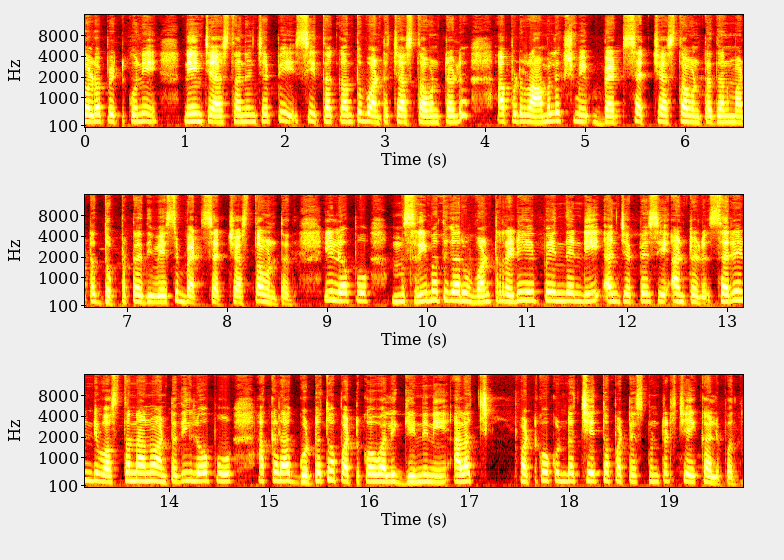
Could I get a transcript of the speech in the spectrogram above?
గొడవ పెట్టుకుని నేను చేస్తానని చెప్పి సీతాకాంత్ వంట చేస్తూ ఉంటాడు. అప్పుడు రామలక్ష్మి బెడ్ సెట్ చేస్తూ ఉంటుంది అనమాట దుప్పటది వేసి బెడ్ సెట్ చేస్తూ ఉంటుంది. ఈలోపు శ్రీమతి గారు వంట రెడీ అయిపోయిందండి అని చెప్పేసి అంటాడు. సరే అండి వస్తున్నాను అంటది. ఈలోపు అక్కడ గుడ్డతో పట్టుకోవాలి గిన్నెని. అలా పట్టుకోకుండా చేత్తో పట్టేసుకుంటాడు చేయి కాలిపోద్ది.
